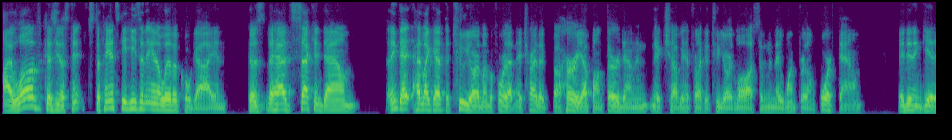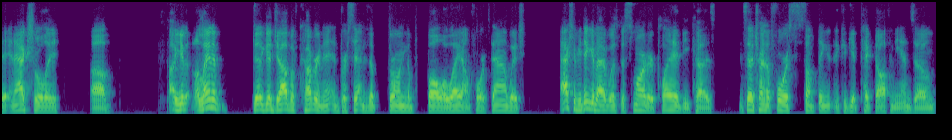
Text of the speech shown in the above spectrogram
I love because you know St- Stefanski, he's an analytical guy, and because they had second down, I think that had like at the two yard line before that, and they tried to uh, hurry up on third down, and Nick Chubb had for like a two yard loss, and then they went for it on fourth down. They didn't get it, and actually, uh, I give Atlanta did a good job of covering it, and Brissett ended up throwing the ball away on fourth down, which actually, if you think about it, was the smarter play because instead of trying to force something that could get picked off in the end zone,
